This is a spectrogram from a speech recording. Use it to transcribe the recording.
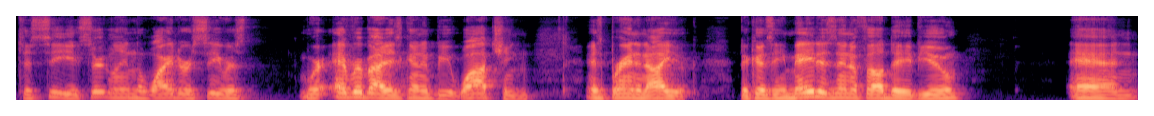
to see, certainly in the wide receivers, where everybody's going to be watching is Brandon Aiyuk because he made his NFL debut and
